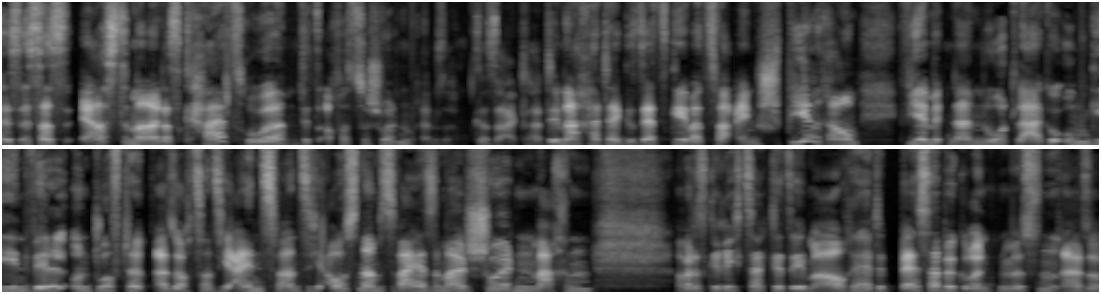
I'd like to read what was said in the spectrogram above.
es ist das erste Mal, dass Karlsruhe jetzt auch was zur Schuldenbremse gesagt hat. Demnach hat der Gesetzgeber zwar einen Spielraum, wie er mit einer Notlage umgehen will und durfte also auch 2021 ausnahmsweise mal Schulden machen. Aber das Gericht sagt jetzt eben auch, er hätte besser begründen müssen, also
